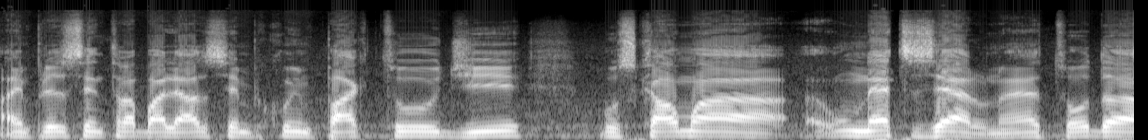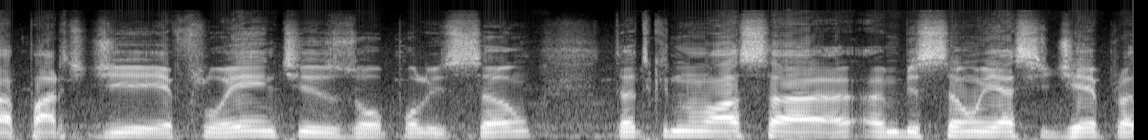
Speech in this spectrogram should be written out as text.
a empresa tem trabalhado sempre com o impacto de buscar uma, um net zero, né? toda a parte de efluentes ou poluição, tanto que nossa ambição ESG para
